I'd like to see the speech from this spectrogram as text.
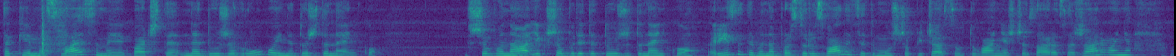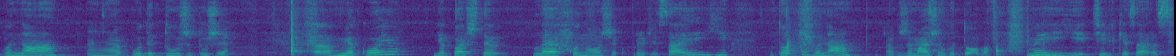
такими слайсами, як бачите, не дуже грубо і не дуже тоненько. Щоб вона, якщо будете дуже тоненько різати, вона просто розвалиться, тому що під час готування, ще зараз зажарювання, вона буде дуже-дуже е, м'якою. Як бачите, легко ножик прорізає її, тобто вона вже майже готова. Ми її тільки зараз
